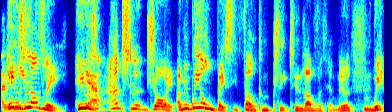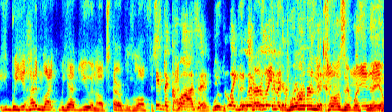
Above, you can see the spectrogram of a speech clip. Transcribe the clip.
I mean, he was lovely. He was Yeah. an absolute joy. I mean, we all basically fell completely in love with him. We were, we we had him like we had you in our terrible little office In the closet. We- Like the literally in the Yeah, we were in the closet with Neil,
